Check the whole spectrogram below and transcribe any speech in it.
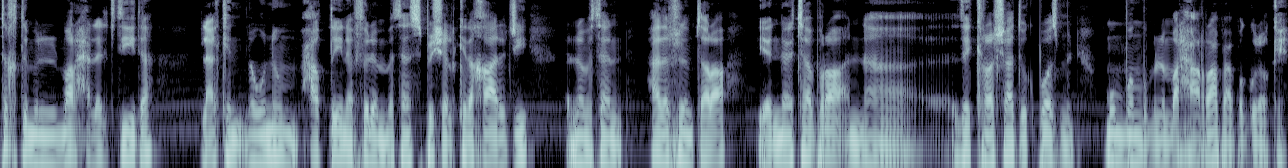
تخدم المرحلة الجديدة. لكن لو إنهم حاطينه فيلم مثلا special كذا خارجي إنه مثلا هذا الفيلم ترى يعني نعتبره إن ذكرى شادويك بوزمن مو من ضمن المرحله الرابعة. بقول أوكي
